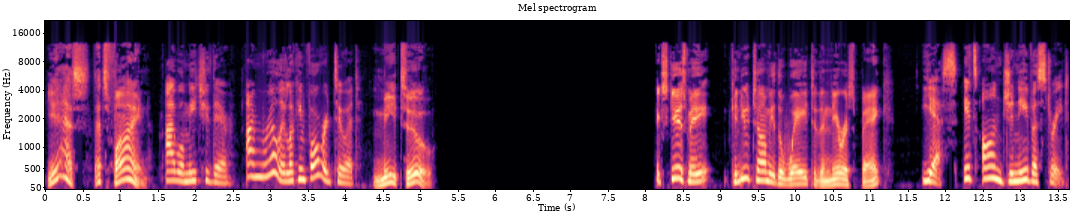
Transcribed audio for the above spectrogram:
Yes, that's fine. I will meet you there. I'm really looking forward to it. Me too. Excuse me, can you tell me the way to the nearest bank? Yes, it's on Geneva Street.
